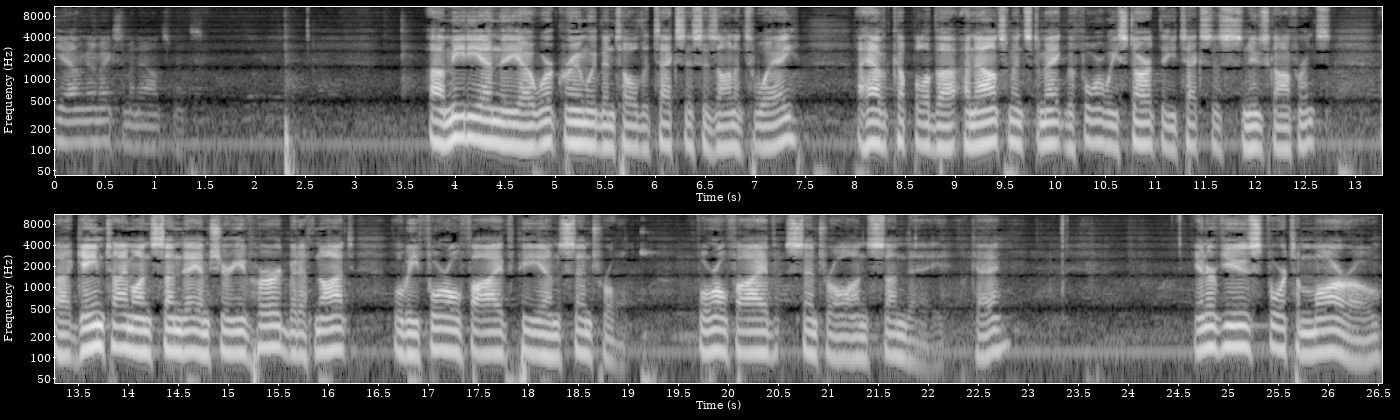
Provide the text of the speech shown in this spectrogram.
Yeah, I'm going to make some announcements. Uh, media in the uh, workroom, we've been told that Texas is on its way. I have a couple of uh, announcements to make before we start the Texas news conference. Uh, game time on Sunday, I'm sure you've heard, but if not, will be 4:05 p.m. Central. 4:05 Central on Sunday. Okay. Interviews for tomorrow.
